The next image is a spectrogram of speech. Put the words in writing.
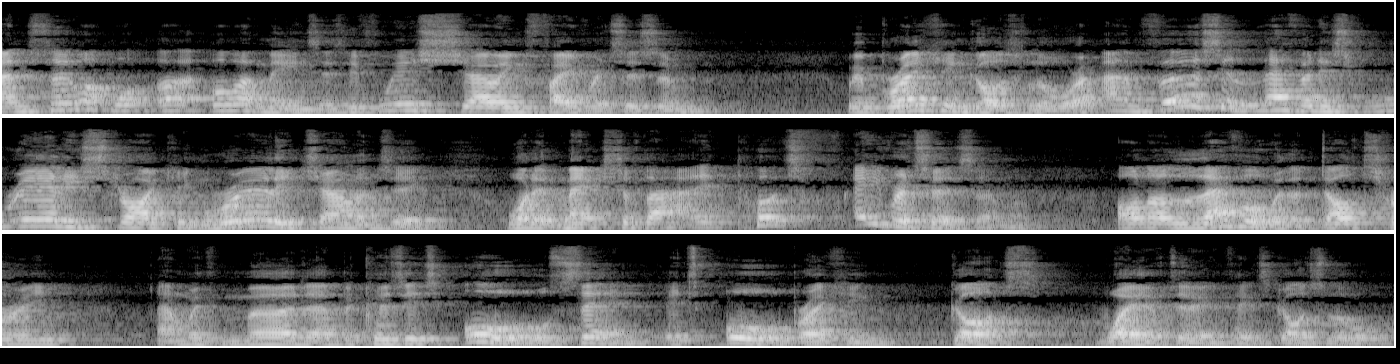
And so, what, what, uh, what that means is if we're showing favouritism, we're breaking God's law. And verse 11 is really striking, really challenging what it makes of that. It puts favouritism on a level with adultery and with murder because it's all sin. It's all breaking God's way of doing things, God's law.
